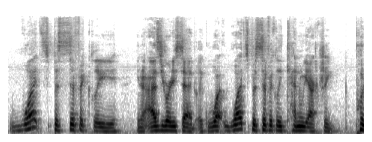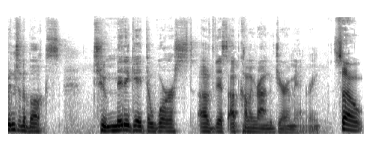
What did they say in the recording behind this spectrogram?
What specifically, you know, as you already said, like what what specifically can we actually put into the books to mitigate the worst of this upcoming round of gerrymandering? So,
